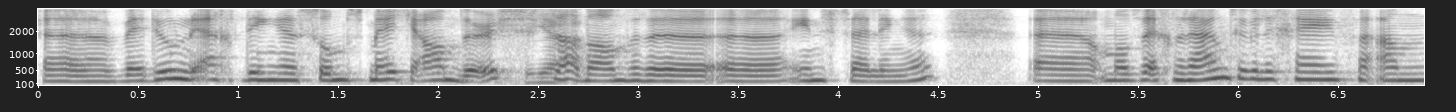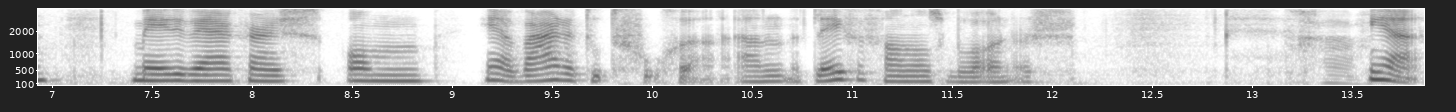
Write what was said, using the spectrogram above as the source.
Uh, wij doen echt dingen soms een beetje anders ja. dan andere uh, instellingen. omdat we echt ruimte willen geven aan medewerkers om ja, waarde toe te voegen aan het leven van onze bewoners. Wat gaaf. Ja,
